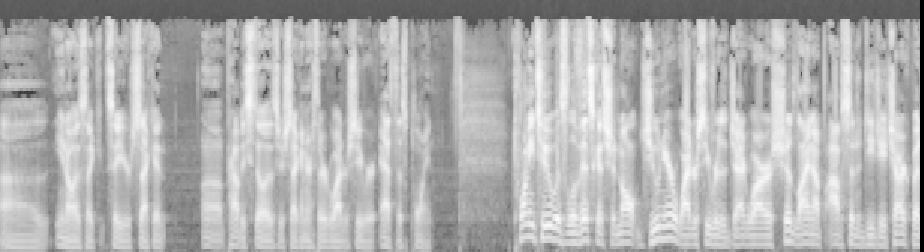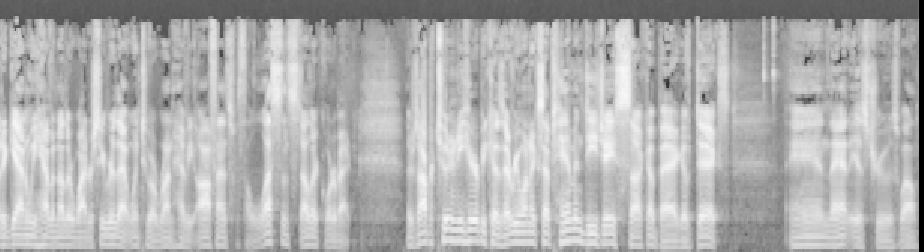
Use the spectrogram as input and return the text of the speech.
uh, you know, as like say your second, uh, probably still as your second or third wide receiver at this point. 22 was Laviska Shenault Jr., wide receiver of the Jaguars. Should line up opposite of DJ Chark, but again, we have another wide receiver that went to a run heavy offense with a less than stellar quarterback. There's opportunity here because everyone except him and DJ suck a bag of dicks. And that is true as well.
